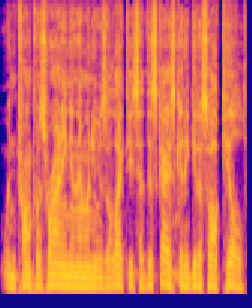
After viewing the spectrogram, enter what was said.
when Trump was running, and then when he was elected, he said this guy's going to get us all killed."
